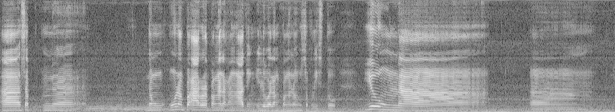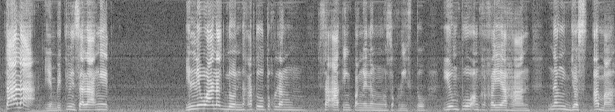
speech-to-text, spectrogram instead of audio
ah, sa uh, nung unang paaraw ng panganak ang ating iluwalang Panginoong Heso Kristo, yung na um, tala, yung between sa langit, yung liwanag nun nakatutok lang sa ating Panginoong Heso Kristo. Yun po ang kakayahan ng Diyos Ama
